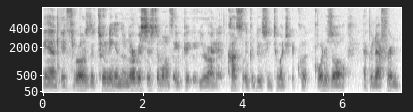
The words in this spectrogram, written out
And it throws the tuning in the nervous system off. You're on constantly producing too much cortisol, epinephrine,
